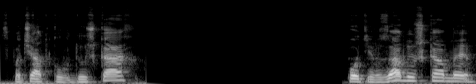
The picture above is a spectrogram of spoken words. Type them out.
Спочатку в дужках, потім за дужками.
